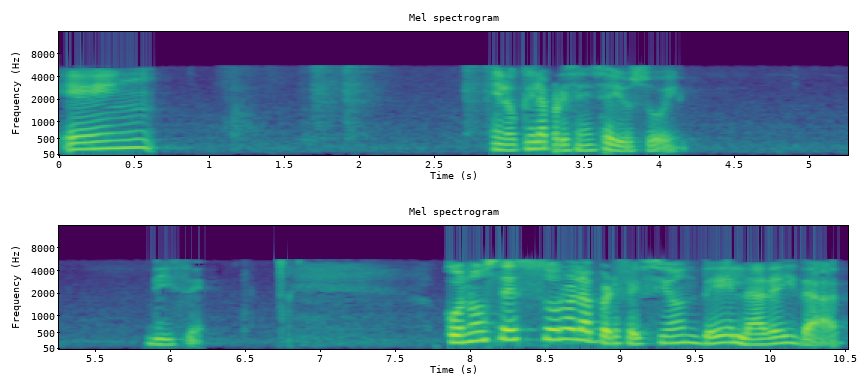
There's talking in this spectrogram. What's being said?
en, en lo que es la presencia yo soy. Dice, conoce solo la perfección de la deidad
